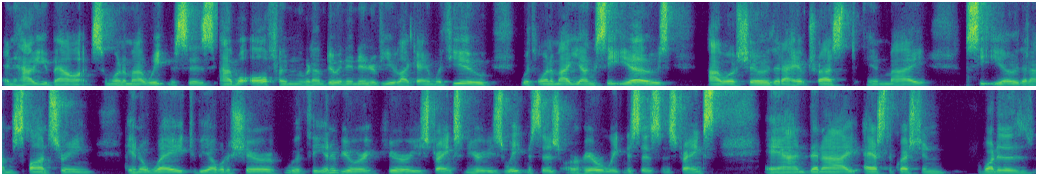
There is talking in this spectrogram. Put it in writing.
and how you balance. One of my weaknesses, I will often, when I'm doing an interview like I am with you, with one of my young CEOs, I will show that I have trust in my CEO that I'm sponsoring in a way to be able to share with the interviewer here are his strengths and here are his weaknesses, or here are weaknesses and strengths. And then I ask the question, what is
